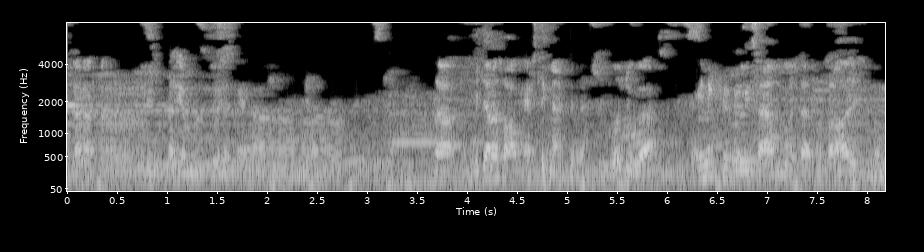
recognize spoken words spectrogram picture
cara termudah ya menurut gue ya kayak Nah, bicara soal casting akhirnya, gue juga ini kegelisahan gue secara personal aja sih bang.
